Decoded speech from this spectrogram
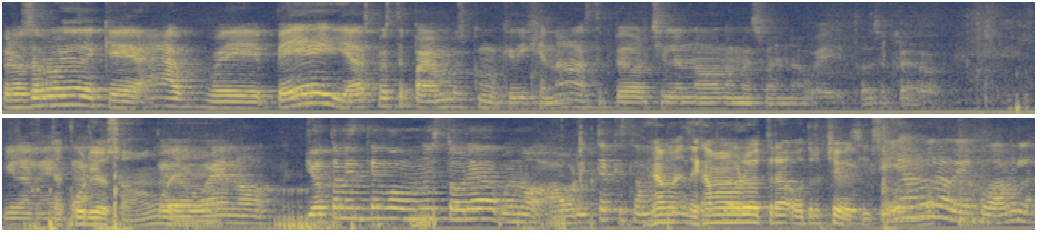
pero ese rollo de que, ah, güey, ve y ya después te pagamos, como que dije, no, este pedo al chile no, no me suena, güey, todo ese pedo. Y la neta... Está curiosón, güey. Pero bueno, yo también tengo una historia, bueno, ahorita que estamos... en Déjame, este abrir otra, otro chevecito. Sí, ábrela, viejo, ábrela.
